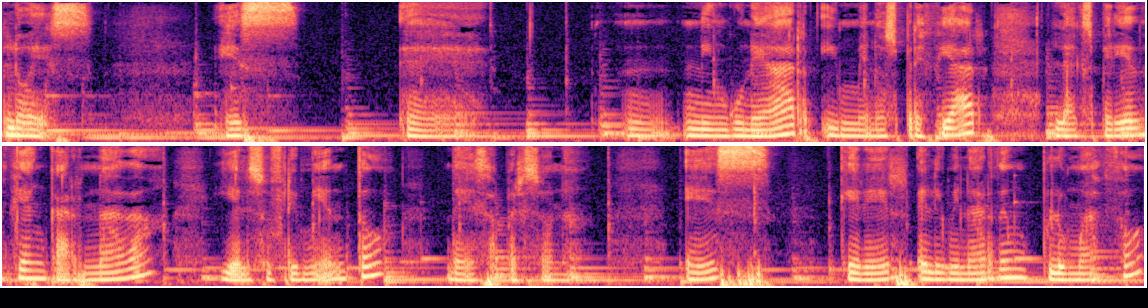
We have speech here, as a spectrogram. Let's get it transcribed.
Lo es. Es eh, ningunear y menospreciar la experiencia encarnada y el sufrimiento de esa persona. Es querer eliminar de un plumazo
